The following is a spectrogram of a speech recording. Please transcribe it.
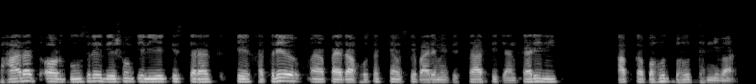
भारत और दूसरे देशों के लिए किस तरह के खतरे पैदा हो सकते हैं उसके बारे में विस्तार से जानकारी दी। आपका बहुत बहुत धन्यवाद।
